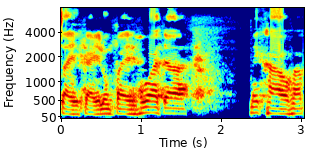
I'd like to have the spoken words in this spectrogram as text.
ใส่ไก่ลงไป เพราะว่าจะไม่คาวครับ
